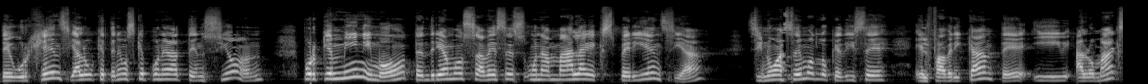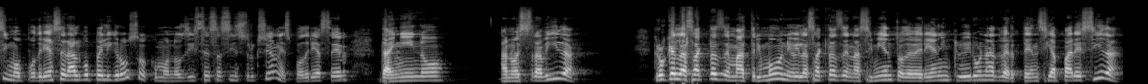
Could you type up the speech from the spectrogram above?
de urgencia, algo que tenemos que poner atención, porque mínimo tendríamos a veces una mala experiencia si no hacemos lo que dice el fabricante y a lo máximo podría ser algo peligroso, como nos dice esas instrucciones, podría ser dañino a nuestra vida. Creo que las actas de matrimonio y las actas de nacimiento deberían incluir una advertencia parecida.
